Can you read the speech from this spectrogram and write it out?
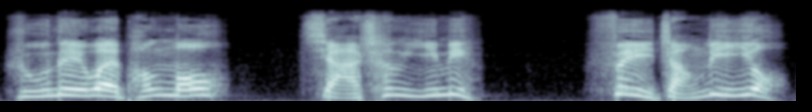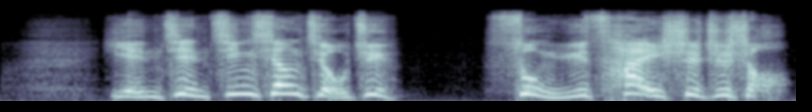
汝内外朋谋，假称一命！”废长立幼，眼见荆襄九郡送于蔡氏之手，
